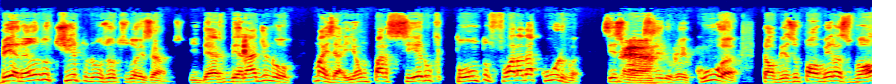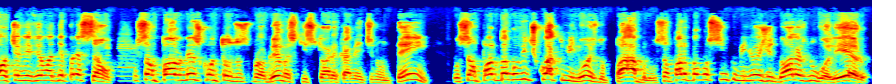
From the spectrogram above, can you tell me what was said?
beirando o título nos outros dois anos. E deve beirar de novo. Mas aí é um parceiro ponto fora da curva. Se esse é. parceiro é. recua, talvez o Palmeiras volte a viver uma depressão. O São Paulo, mesmo com todos os problemas que historicamente não tem, o São Paulo pagou 24 milhões no Pablo, o São Paulo pagou 5 milhões de dólares no goleiro,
